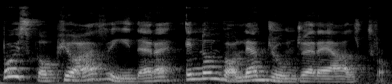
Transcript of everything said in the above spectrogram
Poi scoppiò a ridere e non volle aggiungere altro.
